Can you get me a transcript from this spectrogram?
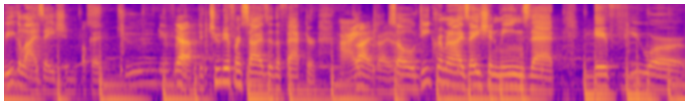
legalization. Okay. Two different, Yeah. the two different sides of the factor. All right. Right, right, So decriminalization means that if you are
